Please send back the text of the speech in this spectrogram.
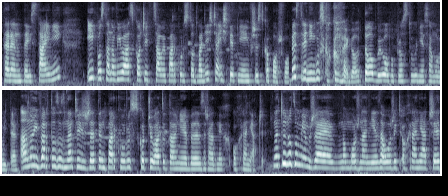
teren tej stajni i postanowiła skoczyć cały parkour 120 i świetnie jej wszystko poszło. Bez treningu skokowego. To było po prostu niesamowite. A no i warto zaznaczyć, że ten parkour skoczyła totalnie bez żadnych ochraniaczy. Znaczy rozumiem, że no można nie założyć ochraniaczy,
